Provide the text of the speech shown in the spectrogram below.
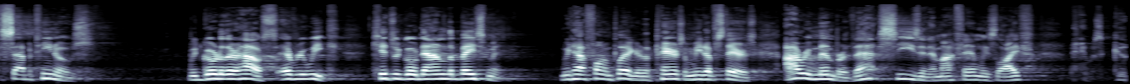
The Sabatinos, we'd go to their house every week. Kids would go down in the basement. We'd have fun and play together. The parents would meet upstairs. I remember that season in my family's life, and it was good.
